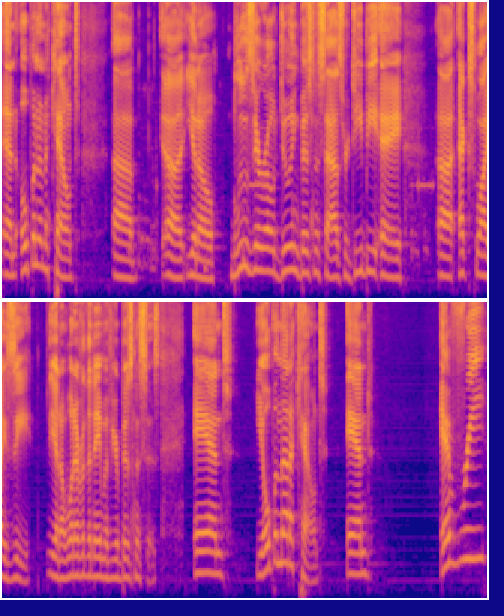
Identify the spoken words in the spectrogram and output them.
and open an account. Uh, uh, you know, Blue Zero doing business as or DBA uh, XYZ, you know, whatever the name of your business is. And you open that account, and every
